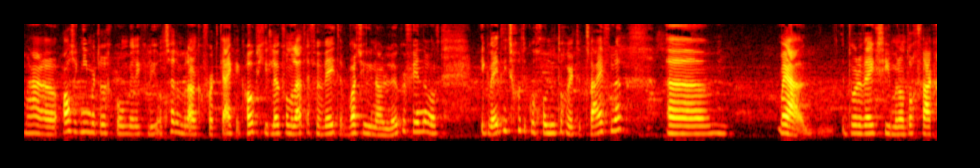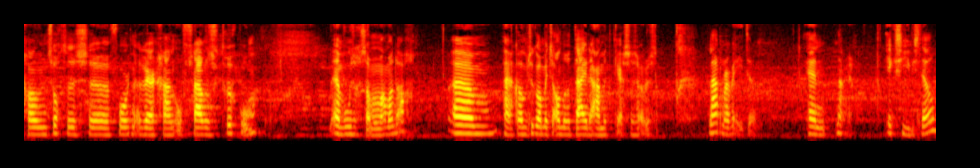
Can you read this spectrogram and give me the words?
Maar uh, als ik niet meer terugkom, wil ik jullie ontzettend bedanken voor het kijken. Ik hoop dat jullie het leuk vonden. Laat even weten wat jullie nou leuker vinden. Want ik weet niet zo goed. Ik gewoon nu toch weer te twijfelen. Uh, maar ja, door de week zie je me dan toch vaak gewoon s ochtends uh, voor het werk gaan. Of s'avonds als ik terugkom. En woensdag is dan mijn mamadag. Um, nou, er komen natuurlijk wel een beetje andere tijden aan met kerst en zo. Dus laat maar weten. En nou ja, ik zie jullie snel.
